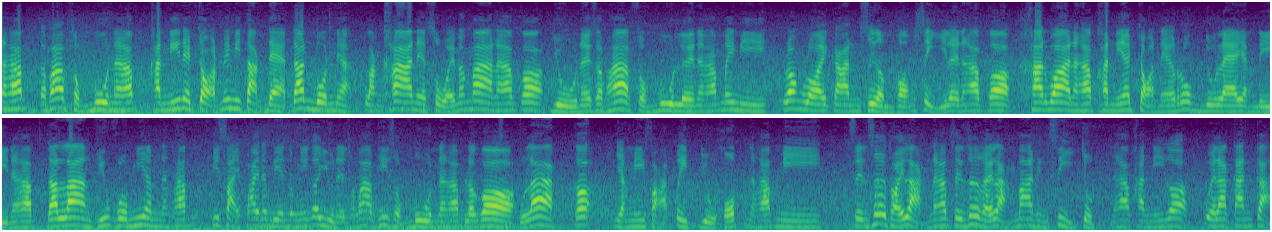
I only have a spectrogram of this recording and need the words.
นะครับ สภาพสมบูรณ์นะครับคันนี้เนี่ยจอดไม่มีตากแดดด้านบนเนี่ยหลังคาเนี่ยสวยมากๆนะครับก็อยู่ในสภาพสมบูรณ์เลยนะครับไม่มีร่องรอยอยการเสื่อมของสีเลยนะครับ ก็คาดว่านะครับคันนี้จอดในร่มดูแลอย่างดีนะครับ ด้านล่างคิ้วโครเมียมนะครับที่ใส่ป้ายทะเบียนตรงนี้ก็อยู่ในสภาพที่สมบูรณ์นะครับ แล้วก็หูลากก็ยังมีฝาปิดอยู่ครบนะครับ มี เซ็นเซอร์ถอยหลังนะครับ เซ็นเซอร์ถอยหลังมาถึง 4 จุดนะครับ คันนี้ก็เวลาการกะ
